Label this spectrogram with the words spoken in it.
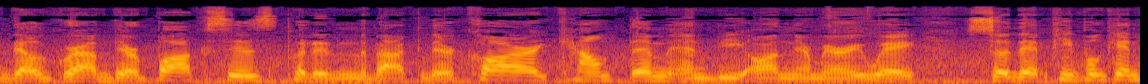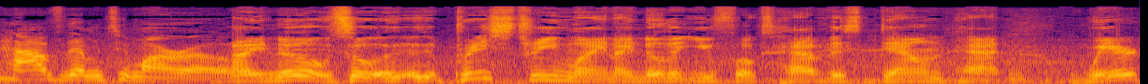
they'll grab their boxes, put it in the back of their car, count them, and be on their merry way so that people can have them tomorrow. I know. So uh, pretty streamlined. I know that you folks have this down pat. Where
